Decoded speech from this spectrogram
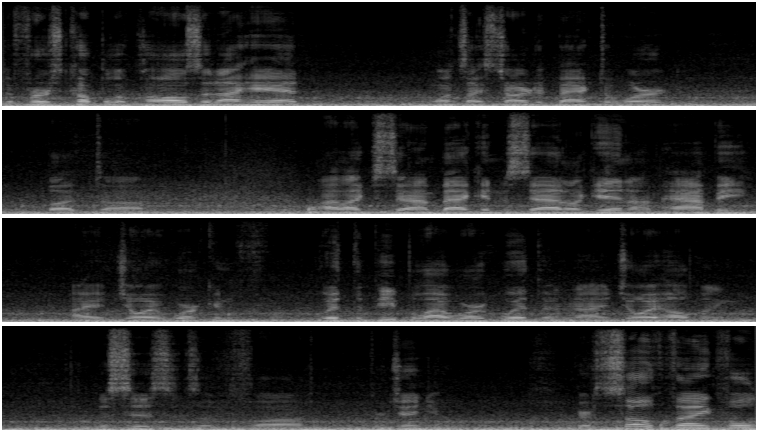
the first couple of calls that I had once I started back to work. But uh, I like to say I'm back in the saddle again. I'm happy. I enjoy working with the people I work with, and I enjoy helping the citizens of uh, Virginia. They're so thankful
